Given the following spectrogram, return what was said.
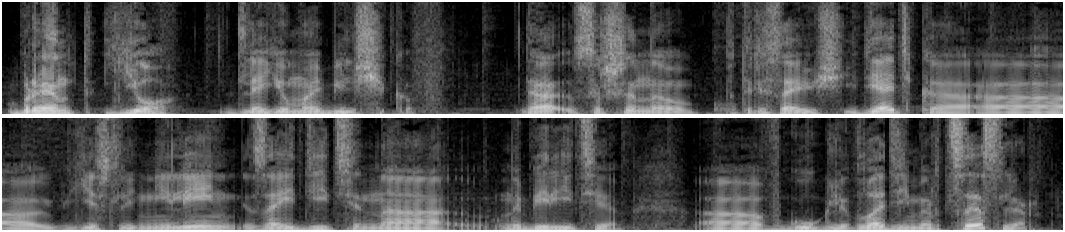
бренд Йо для йо-мобильщиков. Да, совершенно потрясающий дядька. А, если не лень, зайдите на, наберите в гугле Владимир Цеслер –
